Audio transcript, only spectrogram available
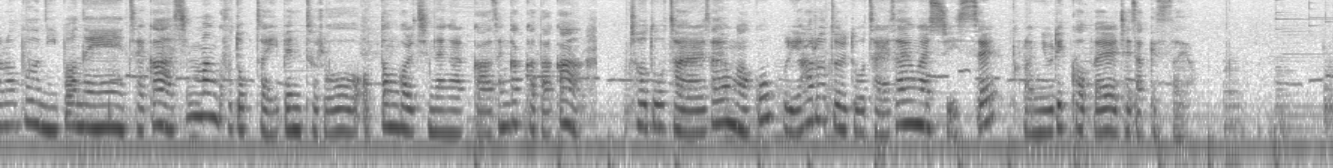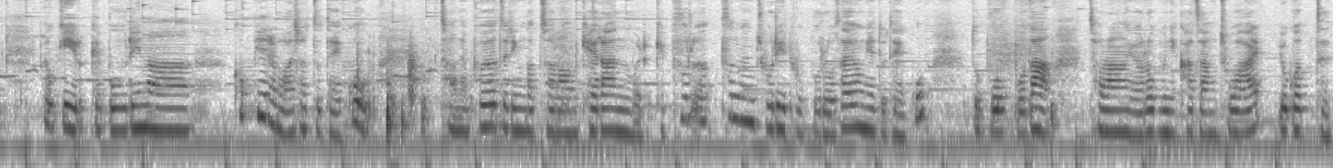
여러분 이번에 제가 10만 구독자 이벤트로 어떤 걸 진행할까 생각하다가 저도 잘 사용하고 우리 하루들도 잘 사용할 수 있을 그런 유리컵을 제작했어요. 여기 이렇게 물이나 커피를 마셔도 되고 전에 보여드린 것처럼 계란 뭐 이렇게 푸는 조리 도구로 사용해도 되고 또 무엇보다 저랑 여러분이 가장 좋아할 요거트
